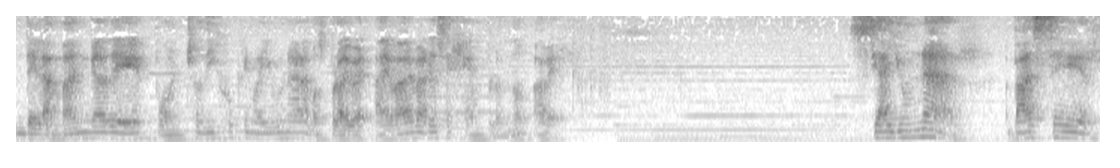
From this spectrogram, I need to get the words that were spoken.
de la manga de Poncho dijo que no ayunáramos, pero hay, hay, hay varios ejemplos, ¿no? A ver, si ayunar va a ser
